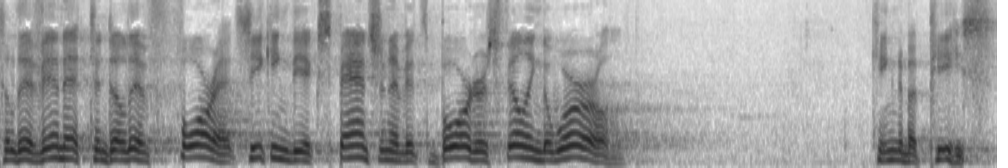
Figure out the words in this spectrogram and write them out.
to live in it and to live for it, seeking the expansion of its borders, filling the world. Kingdom of peace,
